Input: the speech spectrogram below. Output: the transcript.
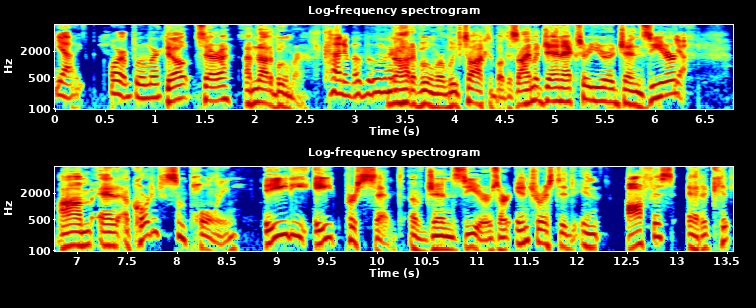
Yeah, or a boomer. Don't, Sarah. I'm not a boomer. Kind of a boomer. Not a boomer. We've talked about this. I'm a Gen Xer. You're a Gen Zer. Yeah. Um, and according to some polling, 88% of Gen Zers are interested in office etiquette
